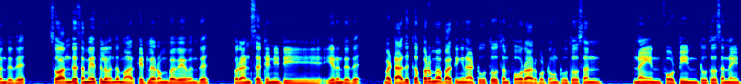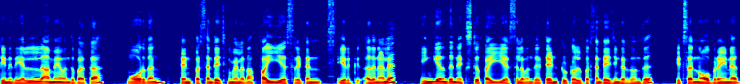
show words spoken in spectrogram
வந்தது. ஸோ அந்த சமயத்தில் வந்து மார்க்கெட்டில் ரொம்பவே வந்து ஒரு அன்சர்டனிட்டி இருந்தது. பட் அதுக்கப்புறமா பார்த்தீங்கன்னா டூ தௌசண்ட் ஃபோராக இருக்கட்டும் two thousand nine fourteen two thousand nineteen இது எல்லாமே வந்து பார்த்தா மோர் தென் டென் பர்சன்டேஜ்க்கு மேலே தான் ஃபைவ் இயர்ஸ் ரிட்டர்ன் இருக்குது அதனால் இங்கேருந்து நெக்ஸ்ட்டு ஃபைவ் இயர்ஸில் வந்து டென் டு டுவெல் பர்சன்டேஜுங்கிறது வந்து it's a no brainer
